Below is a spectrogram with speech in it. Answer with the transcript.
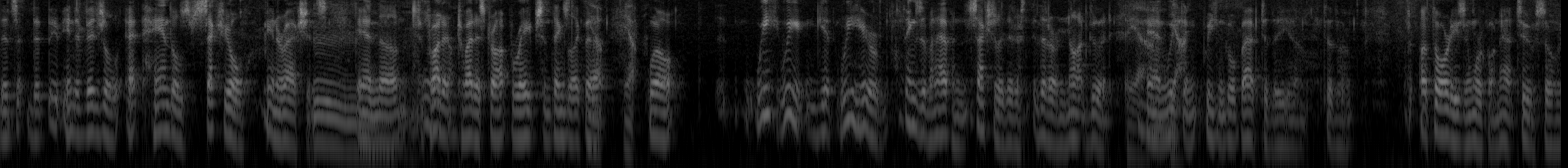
That's that the individual at, handles sexual interactions and um, to try to try to stop rapes and things like that. Yep, yep. Well, we we get we hear things that have happened sexually that are that are not good, Yeah, and we yeah. can we can go back to the uh, to the authorities and work on that too. So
